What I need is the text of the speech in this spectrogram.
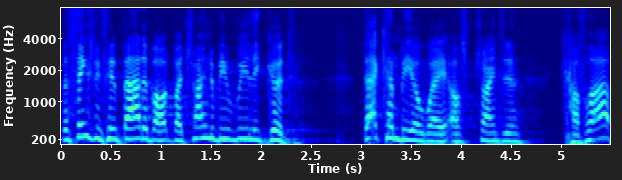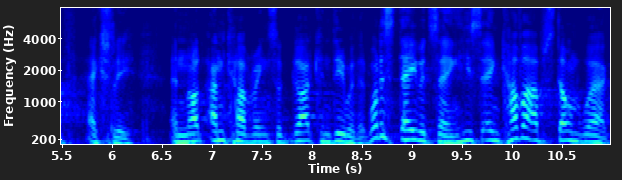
the things we feel bad about by trying to be really good. That can be a way of trying to cover up, actually, and not uncovering so God can deal with it. What is David saying? He's saying cover ups don't work.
